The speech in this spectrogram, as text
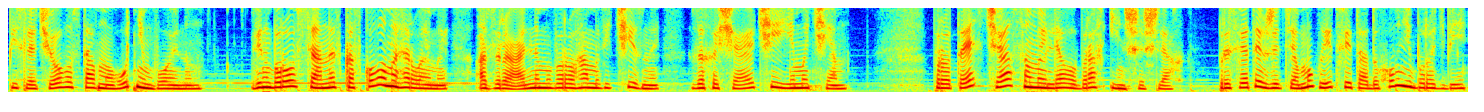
після чого став могутнім воїном. Він боровся не з казковими героями, а з реальними ворогами вітчизни, захищаючи її мечем. Проте з часом Ілля обрав інший шлях, присвятив життя молитві та духовній боротьбі,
